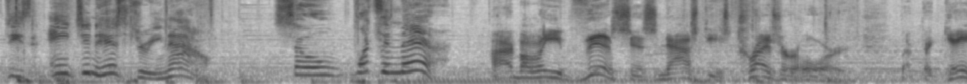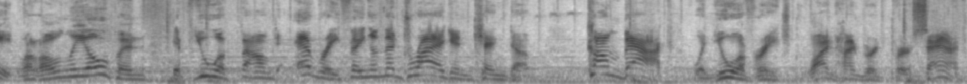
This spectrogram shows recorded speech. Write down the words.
Gnasty's ancient history now. So, what's in there? I believe this is Gnasty's treasure hoard. But the gate will only open if you have found everything in the Dragon Kingdom. Come back when you have reached 100%.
